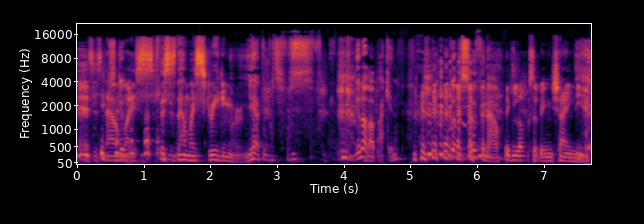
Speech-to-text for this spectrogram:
This is now my this is now my screening room. Yeah, but what's, what's, you're not allowed back in. You've got the sofa now. the locks are being changed.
